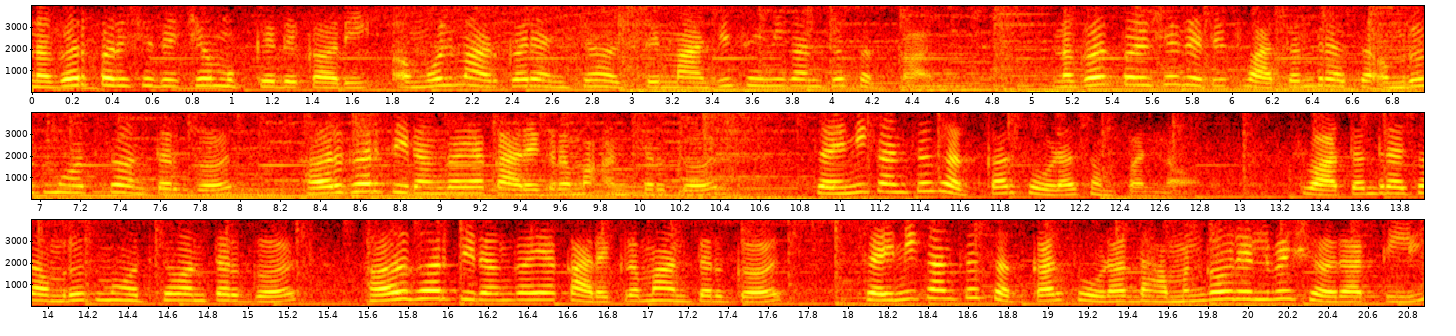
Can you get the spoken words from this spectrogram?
नगर परिषदेचे मुख्याधिकारी अमोल माडकर यांच्या हस्ते माजी सैनिकांचा सत्कार. नगर परिषद येथे स्वातंत्र्याचा अमृत महोत्सव अंतर्गत हर घर तिरंगा या कार्यक्रमाअंतर्गत सैनिकांचा सत्कार सोहळा संपन्न. स्वातंत्र्याचा अमृत महोत्सव अंतर्गत हर घर तिरंगा या कार्यक्रमाअंतर्गत सैनिकांचा सत्कार सोहळा धामणगाव रेल्वे शहरातील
